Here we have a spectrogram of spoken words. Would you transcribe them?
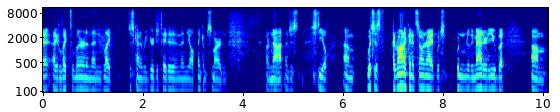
I, I like to learn and then like just kind of regurgitate it, and then y'all think I'm smart, and but I'm not. I just steal, um, which is ironic in its own right, which wouldn't really matter to you, but um,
